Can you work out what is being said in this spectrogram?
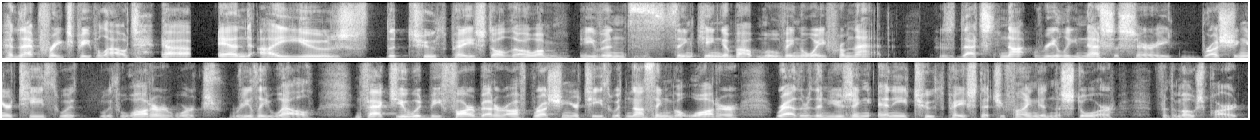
And that freaks people out. Uh, and I use the toothpaste, although I'm even thinking about moving away from that because that's not really necessary. Brushing your teeth with, with water works really well. In fact, you would be far better off brushing your teeth with nothing but water rather than using any toothpaste that you find in the store for the most part.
